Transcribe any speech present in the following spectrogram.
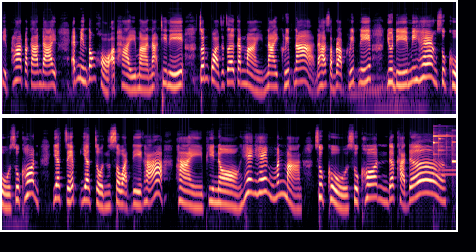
ผิดพลาดประการใดแอดมินต้องขออภัยมาณที่นี้ จนกว่าจะเจอกันใหม่ในคลิปหน้านะคะสำหรับคลิปนี้อยู่ดีมีแห้งสุขูสุขคนอย่าเจ็บอย่าจนสวัสดีค่ะให้พี่น้องเฮงเฮ่งๆมั่นหมาน สุขูสุขคนเด้อค่ะเด้อ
